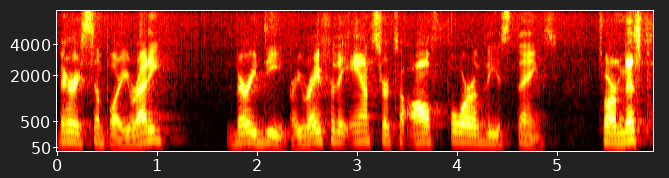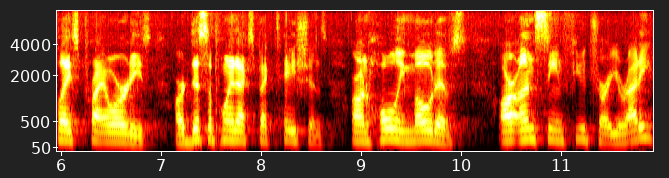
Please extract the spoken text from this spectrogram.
very simple. Are you ready? Very deep. Are you ready for the answer to all four of these things? To our misplaced priorities, our disappointed expectations, our unholy motives, our unseen future. Are you ready?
